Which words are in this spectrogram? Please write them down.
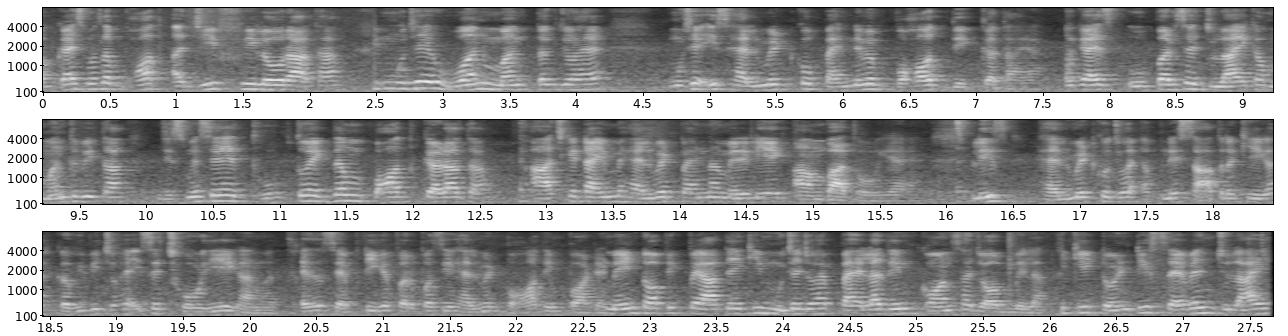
अब गैस मतलब बहुत अजीब फील हो रहा था। मुझे वन मंथ तक जो है मुझे इस हेलमेट को पहनने में बहुत दिक्कत आया। और गैस ऊपर से जुलाई का मंथ भी था, जिसमें से धूप तो एकदम बहुत कड़ा था। आज के टाइम में हेलमेट पहनना मेरे लिए एक आम बात हो गया है। प्लीज़ हेलमेट को जो है अपने साथ रखिएगा, कभी भी जो है इसे छोड़िएगा मत। एज सेफ्टी के पर्पस ये हेलमेट बहुत इंपॉर्टेंट मेन टॉपिक पे आते हैं कि मुझे जो है पहला दिन कौन सा जॉब मिला। कि 27 जुलाई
